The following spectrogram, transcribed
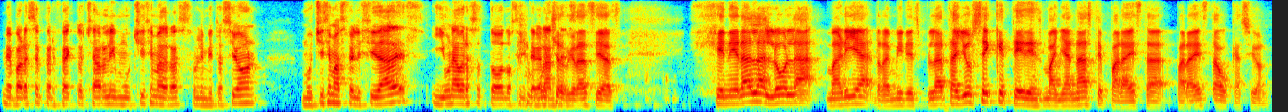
Me parece perfecto, Charlie. Muchísimas gracias por la invitación. Muchísimas felicidades y un abrazo a todos los integrantes. Muchas gracias. General Lola María Ramírez Plata, yo sé que te desmañanaste para esta, para esta ocasión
